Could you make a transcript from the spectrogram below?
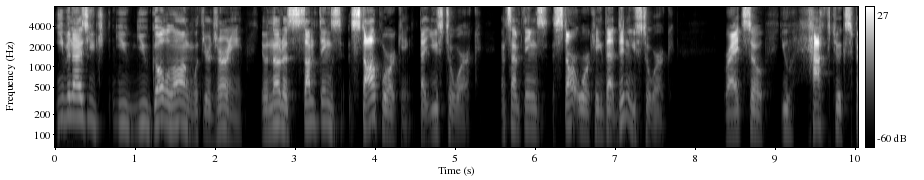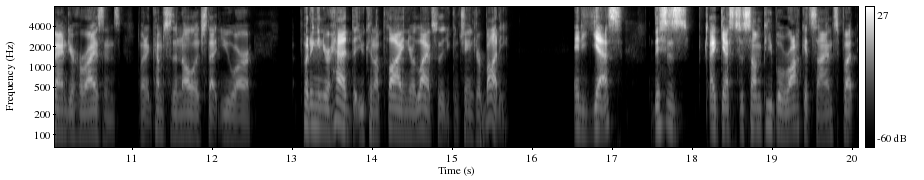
Even as you you you go along with your journey, you'll notice some things stop working that used to work, and some things start working that didn't used to work. Right? So you have to expand your horizons when it comes to the knowledge that you are putting in your head that you can apply in your life so that you can change your body. And yes, this is, I guess, to some people rocket science, but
